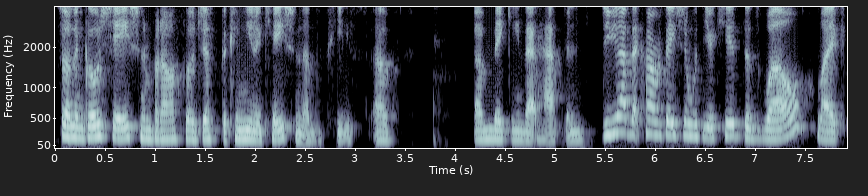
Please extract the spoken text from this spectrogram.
So negotiation but also just the communication of the piece of of making that happen. Do you have that conversation with your kids as well? Like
